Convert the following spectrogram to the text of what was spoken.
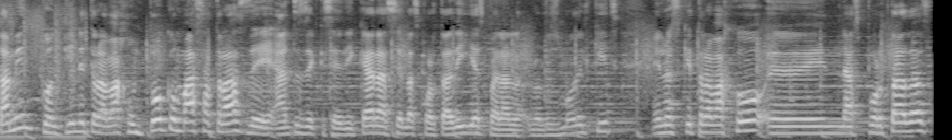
también contiene trabajo un poco más atrás de antes de que se dedicara a hacer las portadillas para los model kits, en los que trabajó eh, en las portadas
